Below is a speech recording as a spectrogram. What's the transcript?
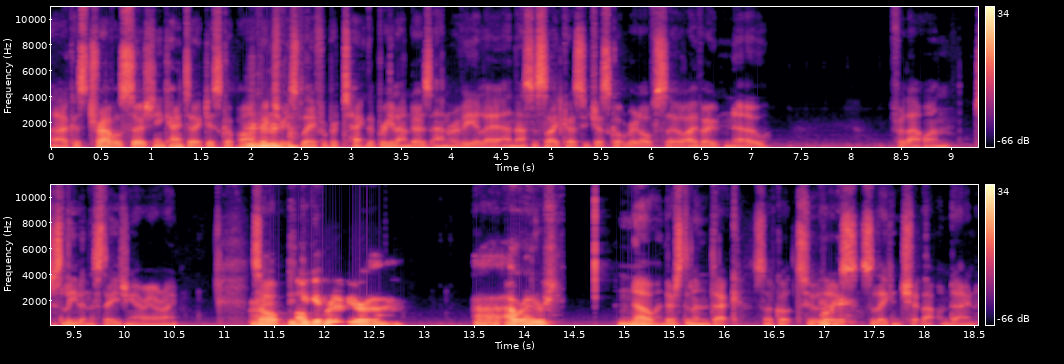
Because travel, search the encounter deck, discard Mhm. victory display for protect the Breelanders and reveal it. And that's a side quest we just got rid of. So I vote no for that one. Just leave it in the staging area, all right? So All I'll- did I'll- you get rid of your uh, uh, outriders? No, they're still in the deck, so I've got two of Okay. those, so they can chip that one down.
